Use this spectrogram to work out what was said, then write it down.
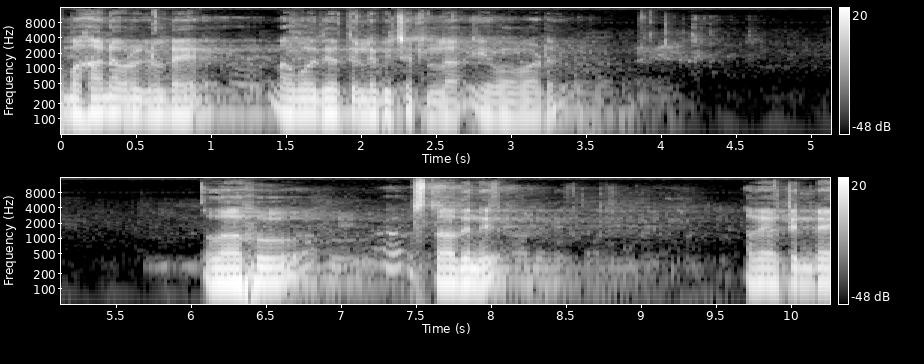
മഹാനവറുകളുടെ നവോദയത്തിൽ ലഭിച്ചിട്ടുള്ള ഈ അവാർഡ്. അള്ളാഹു ഉസ്താദിന് അദ്ദേഹത്തിന്റെ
